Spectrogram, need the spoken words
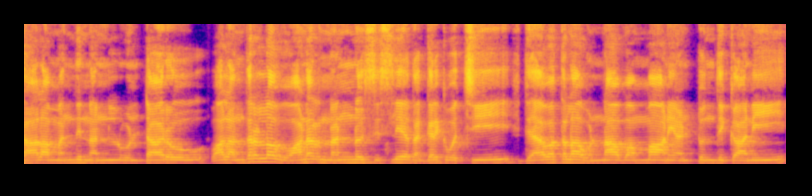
చాలా మంది నన్నులు ఉంటారు. వాళ్ళందరిలో వానర్ నన్ను సిసిలియా దగ్గరికి వచ్చి దేవతలా ఉన్నావమ్మా అని అంటుంది. కానీ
